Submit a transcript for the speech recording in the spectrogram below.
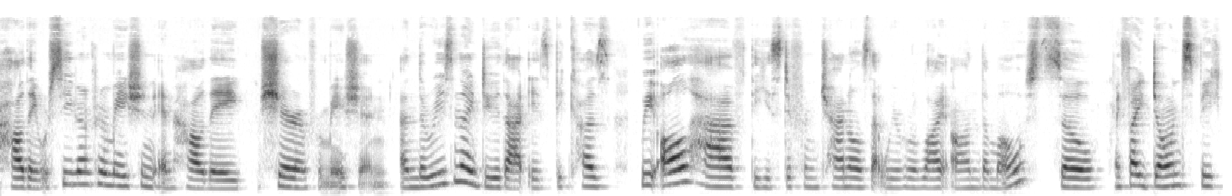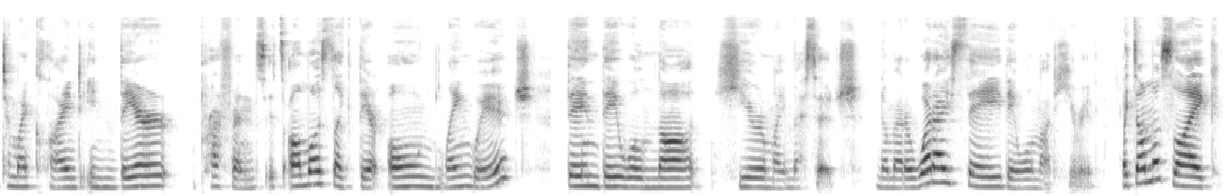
how they receive information and how they share information. And the reason I do that is because we all have these different channels that we rely on the most. So if I don't speak to my client in their preference, it's almost like their own language, then they will not hear my message. No matter what I say, they will not hear it. It's almost like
